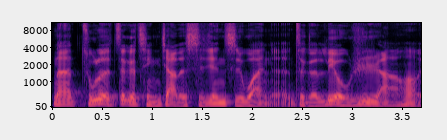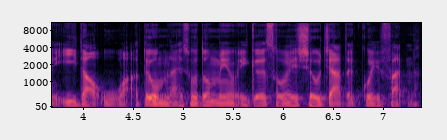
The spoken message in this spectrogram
那除了这个请假的时间之外呢，这个六日啊，哈，一到五啊，对我们来说都没有一个所谓休假的规范了。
